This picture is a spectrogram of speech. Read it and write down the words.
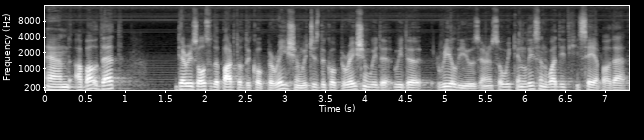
And about that, there is also the part of the cooperation, which is the cooperation with the, with the real user. And so we can listen, what did he say about that?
